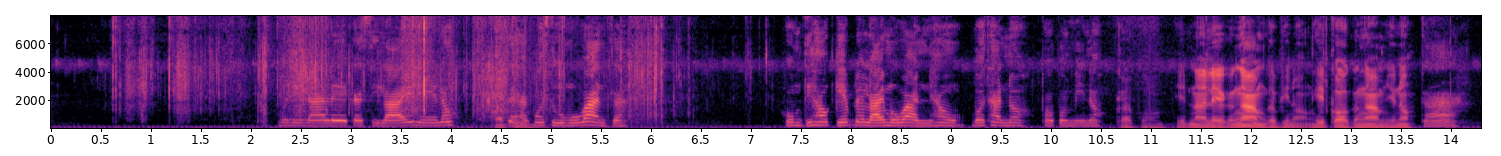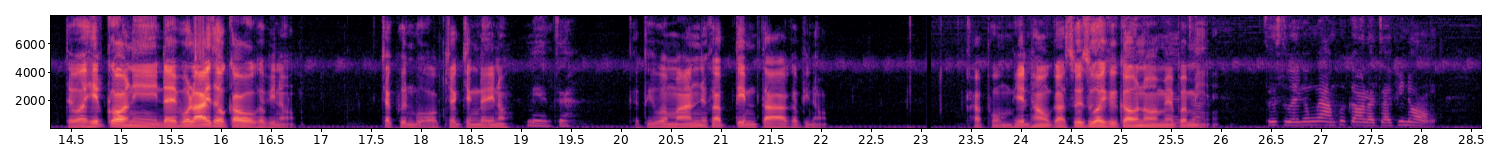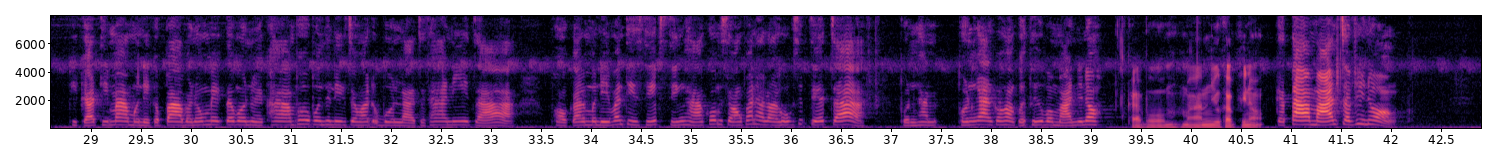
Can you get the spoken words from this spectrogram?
มือนี้นาแลกะสิร้ายแน่เนาะครับแต่หากบ่สูมื้อวานจ้ะโฮมที่เฮาเก็บหลายๆมื้อวานนี่เฮาบ่ทันเนาะพอประมีเนาะครับผมเฮ็ดนาแลก็งามครับพี่น้องเฮ็ดกอก็งามอยู่เนาะจ้าแต่ว่าเฮ็ดกอนี่ได้บ่หลายเท่าเก่าครับพี่น้องจักเพิ่นบอกจักจังใดเนาะแม่นจ้ะก็ถือว่าหมานอยู่ครับ เต็มตาครับพี่น้อง ครับผมเฮ็ดเฮาก็สวยๆคือเก่าเนาะแม่ปามีสวยๆงามๆคือเก่าละจ้ะพี่น้องพิกัดที่มามื้อนี้กับป้าบ้านน้องเมฆตำบลหน่วยคามอำเภอพนทลีจังหวัดอุบลราชธานีจ้าพอกันมื้อนี้วันที่10สิงหาคม2567จ้าผลงานผลงานของเขาก็ถือประมาณนี้เนาะครับผมหมานอยู่ครับพี่น้องกระตาหมานจ้ะพี่น้อง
